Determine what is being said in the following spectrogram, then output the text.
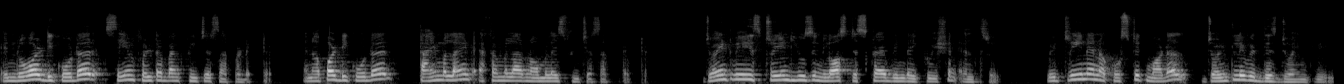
In lower decoder, same filter bank features are predicted. In upper decoder, time-aligned fMLLR normalized features are predicted. Joint VAE is trained using loss described in the equation L3. We train an acoustic model jointly with this joint VAE.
